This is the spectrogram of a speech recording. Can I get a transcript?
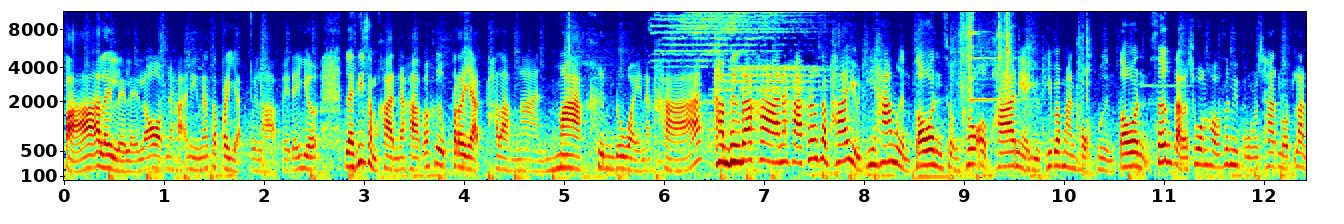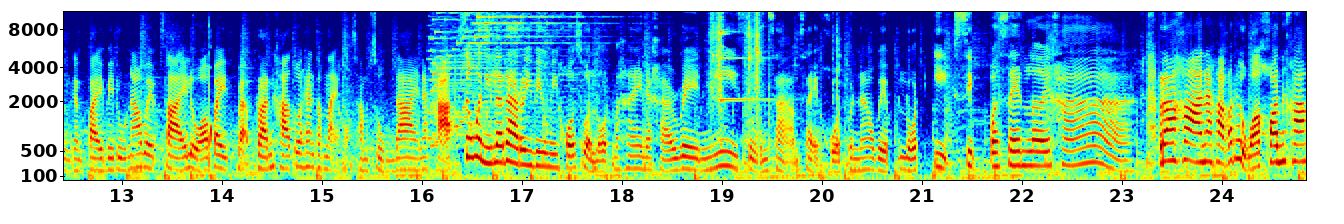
ฝาอะไรหลายๆรอบนะคะอันนี้น่าจะประหยัดเวลาไปได้เยอะและที่สำคัญนะคะนะคะ ก็คือประหยัดพลังงานมากขึ้นด้วยนะคะทำถึงราคานะคะ เครื่องซักผ้าอยู่ที่ 50,000 ต้น ส่วนเครื่องอบผ้าเนี่ยอยู่ที่ประมาณ 60,000 ต้น ซึ่งแต่ละช่วงเขาจะมีโปรโมชั่นลดหลั่นกันไปไปดูหน้าเว็บไซต์หรือว่าไปแบบร้านค้าตัวแทนจำหน่ายของซัมซุงได้นะคะ ซึ่งวันนี้ระดารีวิวมีโค้ดส่วนลดมาให้นะคะ r a i n y 0 3ใส่โค้ดบนหน้าเว็บลดอีก 10%เลยค่ะ ราคานะคะก็ถือว่าค่อนข้าง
